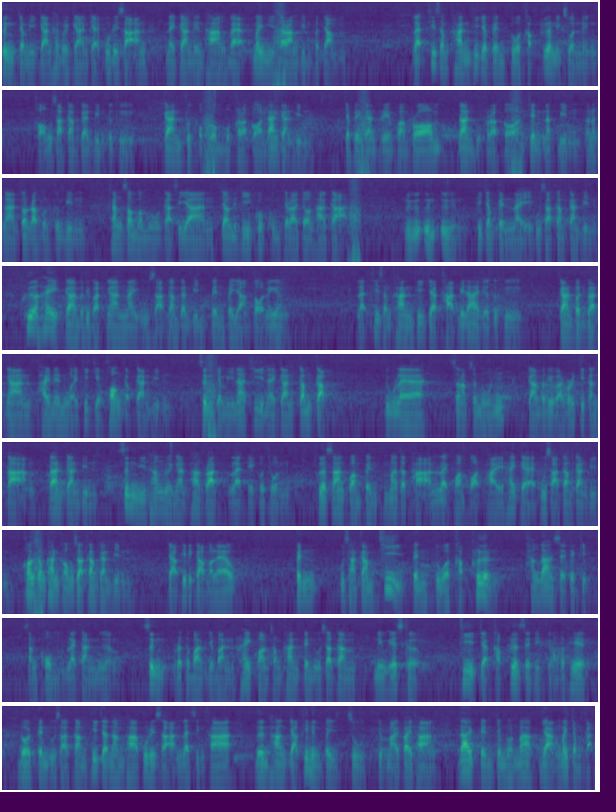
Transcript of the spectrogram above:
ซึ่งจะมีการให้บริการแก่ผู้โดยสาร ในการเดินทางแบบไม่มีตารางบินประจำ และที่สำคัญที่จะเป็นตัวขับเคลื่อนอีกส่วนหนึ่งของอุตสาหกรรมการบินก็คือ การฝึกอบรมบุคลากรด้านการบิน จะเป็นการเตรียมความพร้อมด้านบุคลากร เช่น นักบิน พนักงานต้อนรับบนเครื่องบิน ช่างซ่อมบำรุงอากาศยาน เจ้าหน้าที่ควบคุมจราจรทางอากาศ หรืออื่นๆที่จำเป็นในอุตสาหกรรมการบิน เพื่อให้การปฏิบัติงานในอุตสาหกรรมการบินเป็นไปอย่างต่อเนื่องและที่สำคัญที่จะขาดไม่ได้เดี๋ยวก็คือ การปฏิบัติงานภายในหน่วยที่เกี่ยวข้องกับการบิน ซึ่งจะมีหน้าที่ในการกำกับดูแลสนับสนุน การปฏิบัติภารกิจต่างๆ ด้านการบิน ซึ่งมีทั้งหน่วยงานภาครัฐ และเอกชน เพื่อสร้างความเป็นมาตรฐานและความปลอดภัยให้แก่อุตสาหกรรมการบิน ความสำคัญของอุตสาหกรรมการบิน จากที่ได้กล่าวมาแล้ว เป็นอุตสาหกรรมที่เป็นตัวขับเคลื่อนทั้งด้านเศรษฐกิจ สังคมและการเมือง ซึ่งรัฐบาลปัจจุบันให้ความสำคัญเป็นอุตสาหกรรม New S Curve ที่จะขับเคลื่อนเศรษฐกิจของประเทศ โดยเป็นอุตสาหกรรมที่จะนำพาผู้โดยสารและสินค้า เดินทางจากที่หนึ่งไปสู่จุดหมายปลายทาง ได้เป็นจำนวนมากอย่างไม่จำกัด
